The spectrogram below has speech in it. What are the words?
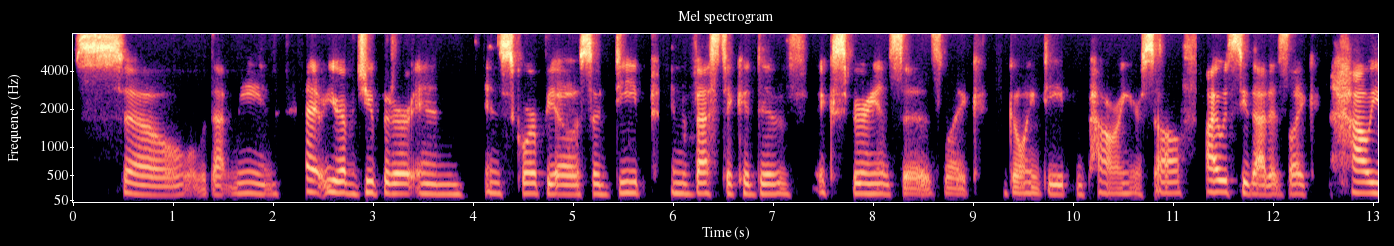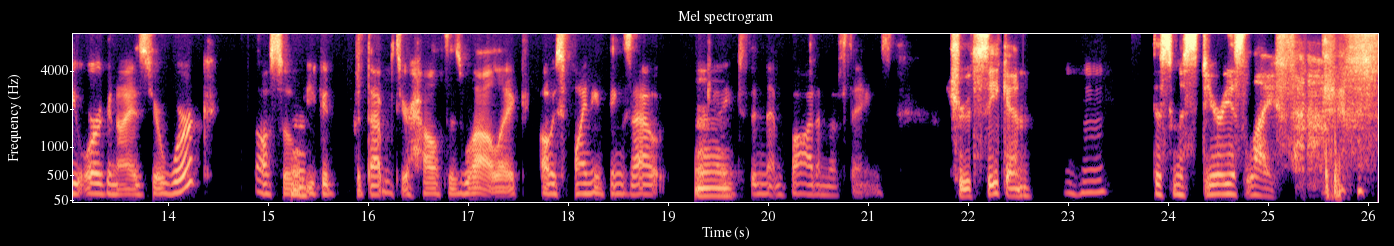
So what would that mean? Uh, you have Jupiter in in Scorpio, so deep investigative experiences like going deep, empowering yourself. I would see that as like how you organize your work. Also, Mm. you could put that with your health as well, like always finding things out, Mm, getting to the net bottom of things. truth seeking. Mhm. This mysterious life.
